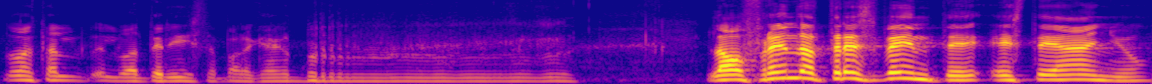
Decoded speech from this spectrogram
¿Dónde está el, baterista para que haga? La ofrenda 320 este año,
